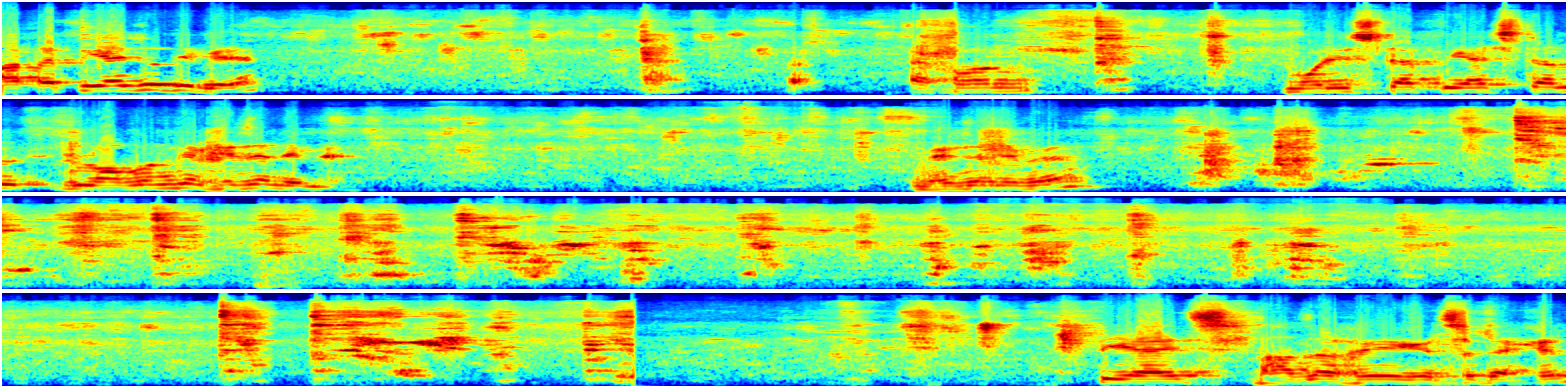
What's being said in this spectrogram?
বাটা পেঁয়াজও দিবে। এখন মরিচটা, পেঁয়াজটা লবণ দিয়ে ভেজে নেবে। ভেজে নেবে। পেঁয়াজ ভাজা হয়ে গেছে দেখেন।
